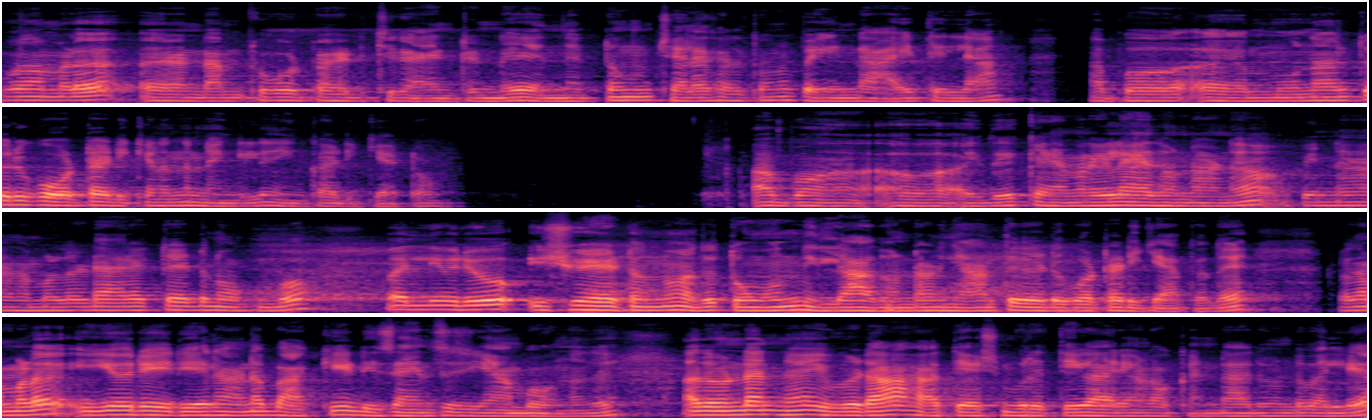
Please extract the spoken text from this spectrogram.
അപ്പോൾ നമ്മൾ രണ്ടാമത്തെ കോട്ട് അടിച്ച് കഴിഞ്ഞിട്ടുണ്ട്. എന്നിട്ടും ചില സ്ഥലത്തൊന്നും പെയിന്റ് ആയിട്ടില്ല. അപ്പോൾ മൂന്നാമത്തെ ഒരു കോട്ട് അടിക്കണം എന്നുണ്ടെങ്കിൽ നിങ്ങൾക്ക് അടിക്കാം കേട്ടോ അപ്പോൾ ഇത് ക്യാമറയിലായതുകൊണ്ടാണ്. പിന്നെ നമ്മൾ ഡയറക്റ്റായിട്ട് നോക്കുമ്പോൾ വലിയൊരു ഇഷ്യൂ ആയിട്ടൊന്നും അത് തോന്നുന്നില്ല. അതുകൊണ്ടാണ് ഞാൻ തേർഡ് കോട്ട് അടിക്കാത്തത്. അപ്പോൾ നമ്മൾ ഈ ഒരു ഏരിയയിലാണ് ബാക്കി ഡിസൈൻസ് ചെയ്യാൻ പോകുന്നത്. അതുകൊണ്ട് തന്നെ ഇവിടെ അത്യാവശ്യം വൃത്തി കാര്യങ്ങളൊക്കെ ഉണ്ട്. അതുകൊണ്ട് വലിയ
